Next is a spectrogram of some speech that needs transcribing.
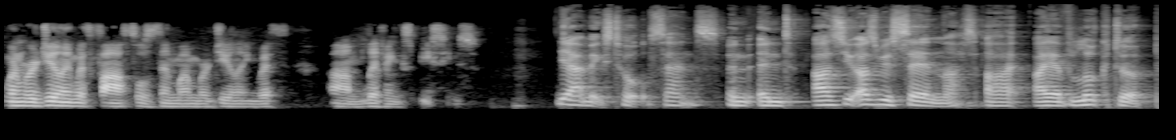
when we're dealing with fossils than when we're dealing with um, living species. Yeah, it makes total sense. And and as you as we were saying that, I I have looked up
